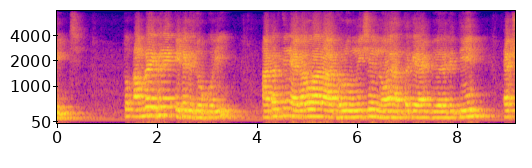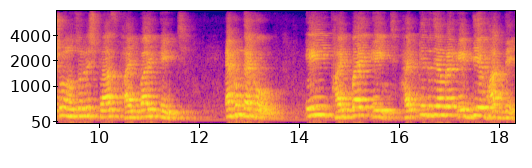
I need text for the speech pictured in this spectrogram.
এইট তো আমরা এখানে এটাকে যোগ করি। আট আর তিন এগারো আর আট হলো উনিশে নয় হাত থেকে এক, দুই একে তিন, একশো উনচল্লিশ প্লাস ফাইভ বাই এইট এখন দেখো এই ফাইভ বাই এইট ফাইভকে যদি আমরা এইট দিয়ে ভাগ দিই,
